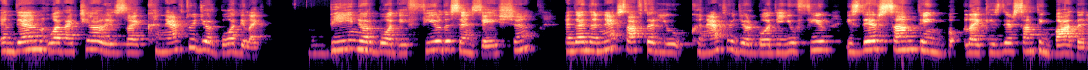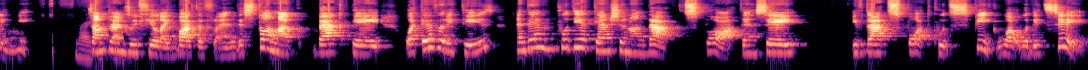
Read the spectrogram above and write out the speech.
and then what i tell is like connect with your body like be in your body feel the sensation and then the next after you connect with your body you feel is there something like is there something bothering me right. sometimes we feel like butterfly in the stomach back pain whatever it is and then put the attention on that spot and say if that spot could speak what would it say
